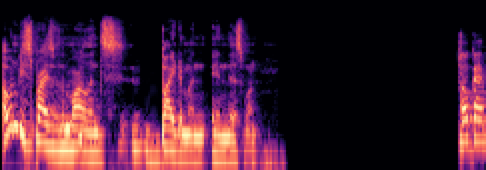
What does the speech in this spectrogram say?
I wouldn't be surprised if the Marlins bite them in, in this one. Okay.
